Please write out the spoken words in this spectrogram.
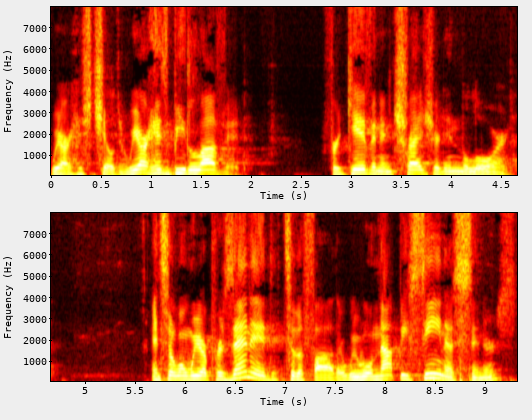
We are his children. We are his beloved, forgiven and treasured in the Lord. And so when we are presented to the Father, we will not be seen as sinners,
